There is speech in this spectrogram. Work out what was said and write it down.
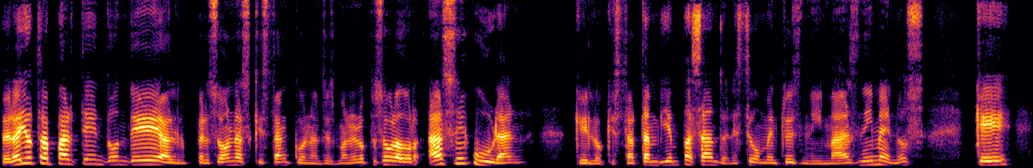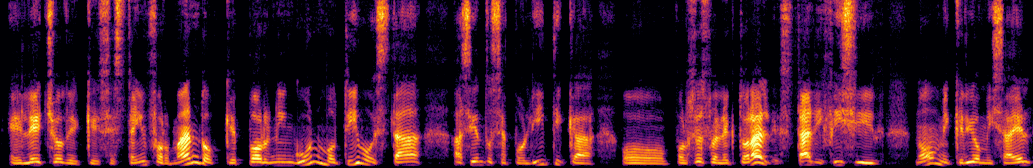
pero hay otra parte en donde al, personas que están con Andrés Manuel López Obrador aseguran que lo que está también pasando en este momento es ni más ni menos que el hecho de que se está informando que por ningún motivo está haciéndose política o proceso electoral. Está difícil, ¿no, mi querido Misael?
